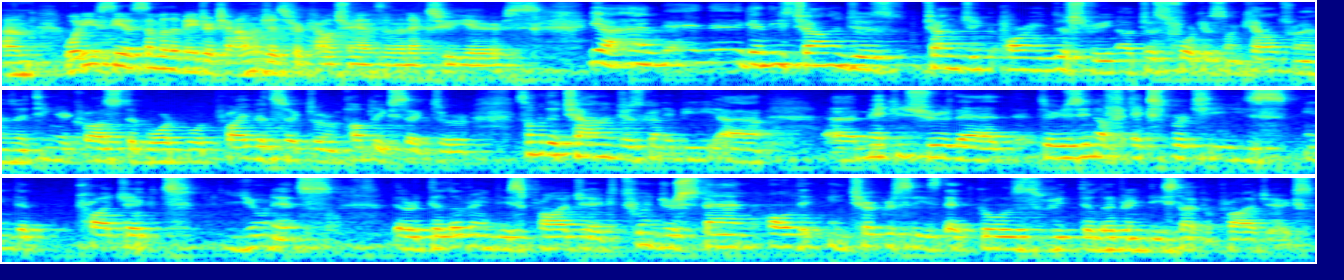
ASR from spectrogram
Um, what do you see as some of the major challenges for Caltrans in the next few years? Yeah, and, and again, these challenges challenging our industry, not just focus on Caltrans. I think across the board, both private sector and public sector, some of the challenges going to be uh, uh, making sure that there is enough expertise in the project units that are delivering these projects to understand all the intricacies that goes with delivering these type of projects.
